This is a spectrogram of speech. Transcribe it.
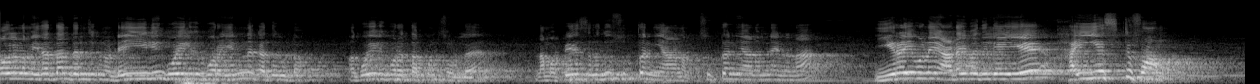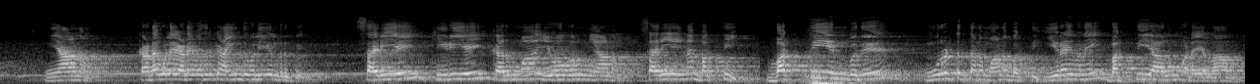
முதல்ல நம்ம இதைத்தான் தெரிஞ்சுக்கணும். டெய்லியும் கோயிலுக்கு போகிறோம் என்ன கற்றுக்கிட்டோம் நான் கோயிலுக்கு போகிற தப்புன்னு சொல்ல. நம்ம பேசுறது சுத்த ஞானம். சுத்த ஞானம்னா என்னன்னா இறைவனை அடைவதிலேயே ஹையஸ்ட் ஃபார்ம் ஞானம். கடவுளை அடைவதற்கு ஐந்து வழிகள் இருக்கு. சரியை கிரியை கர்மா யோகம் ஞானம். சரியைனா பக்தி. பக்தி என்பது முரட்டுத்தனமான பக்தி. இறைவனை பக்தியாலும் அடையலாம்.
